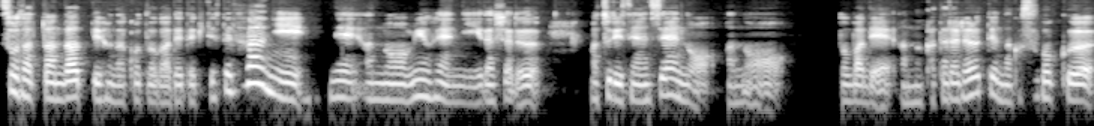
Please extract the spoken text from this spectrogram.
そうだったんだっていうふうなことが出てきてでさらに、ね、あのミュンヘンにいらっしゃる松里先生のあの言葉であの語られるっていうのがすごく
